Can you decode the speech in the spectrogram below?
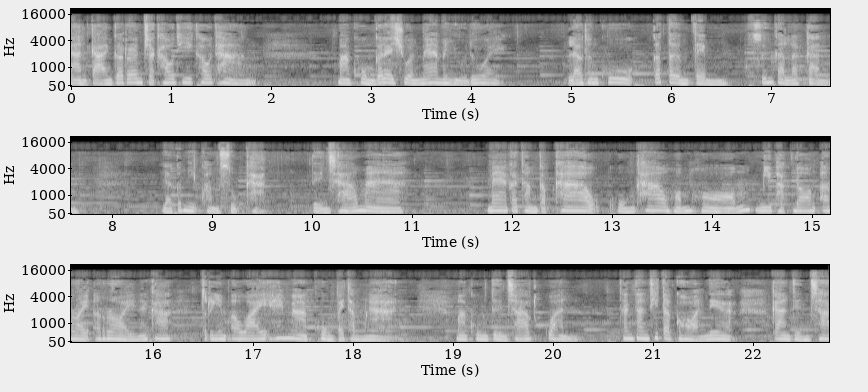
งานการก็เริ่มจะเข้าที่เข้าทาง มาคงก็เลยชวนแม่มาอยู่ด้วย แล้วทั้งคู่ก็เติมเต็มซึ่งกันและกัน แล้วก็มีความสุขค่ะ ตื่นเช้ามาแม่ก็ทำกับข้าว หุงข้าวหอมๆ มีผักดองอร่อยๆ นะคะ เตรียมเอาไว้ให้มาคงไปทำงาน มาคุมตื่นเช้าทุกวัน ทั้งๆทที่ตะก่อนเนี่ยการตื่นเช้า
